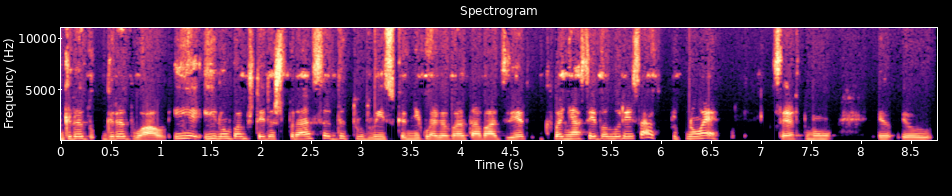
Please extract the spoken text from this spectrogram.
gradu, gradual. E, e não vamos ter a esperança de tudo isso que a minha colega agora estava a dizer, que venha a ser valorizado, porque não é. Certo? Não, eu, eu,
